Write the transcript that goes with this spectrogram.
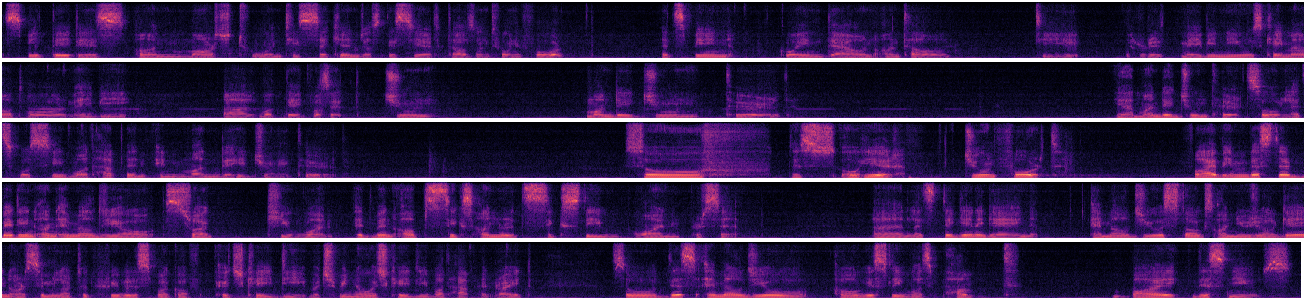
split date is on March 22nd just this year 2024 it's been going down until the maybe news came out or maybe uh, what date was it? June Monday June 3rd yeah Monday June 3rd so let's go see what happened in Monday June 3rd so this oh here. June 4th five investor betting on MLGO struck Q1 it went up 661 percent and let's dig in again MLGO stocks unusual gain are similar to previous spike of HKD, which we know HKD what happened, right? So this MLGO obviously was pumped by this news.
